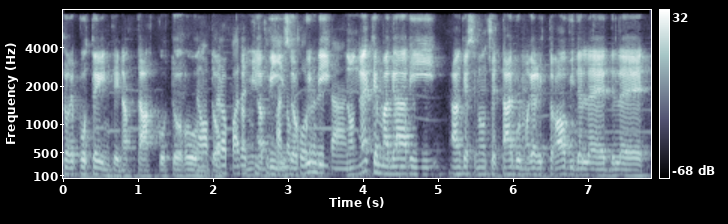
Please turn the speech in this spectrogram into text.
prepotente in attacco Toronto, No, a mio avviso. Quindi tanto. non è che magari, anche se non c'è Tybull, magari trovi delle, delle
